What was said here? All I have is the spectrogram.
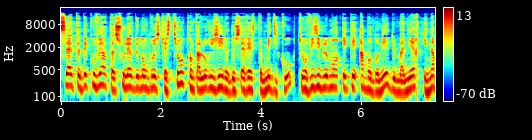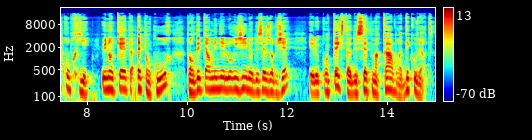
Cette découverte soulève de nombreuses questions quant à l'origine de ces restes médicaux qui ont visiblement été abandonnés de manière inappropriée. Une enquête est en cours pour déterminer l'origine de ces objets et le contexte de cette macabre découverte.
